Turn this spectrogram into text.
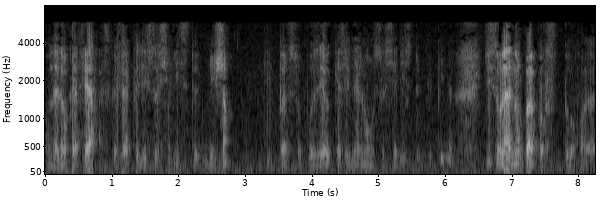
On a donc affaire à ce que j'ai appelé les socialistes méchants, qui peuvent s'opposer occasionnellement aux socialistes cupides, qui sont là non pas pour, pour, euh,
